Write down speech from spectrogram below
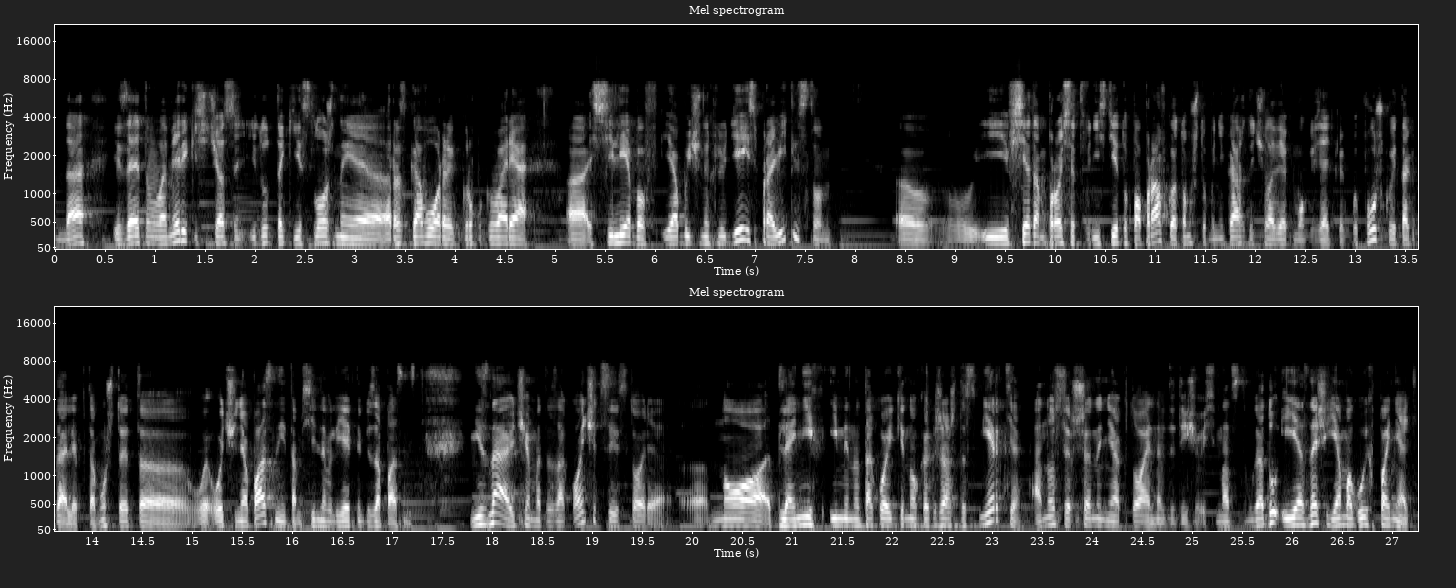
да, из-за этого в Америке сейчас идут такие сложные разговоры, грубо говоря, э, селебов и обычных людей с правительством, и все там просят внести эту поправку о том, чтобы не каждый человек мог взять как бы пушку и так далее, потому что это очень опасно и там сильно влияет на безопасность. Не знаю, чем это закончится история, э, но для них именно такое кино, как «Жажда смерти», оно совершенно не актуально в 2018 году, и я, знаешь, я могу их понять.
